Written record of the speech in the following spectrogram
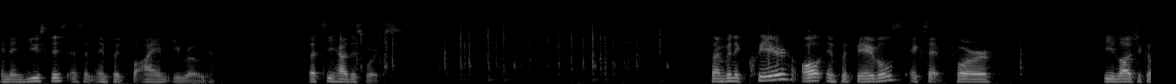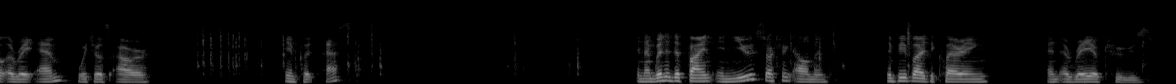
and then use this as an input for imerode. Let's see how this works. So I'm going to clear all input variables except for the logical array M, which was our input mask. And I'm going to define a new structuring element simply by declaring an array of truths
